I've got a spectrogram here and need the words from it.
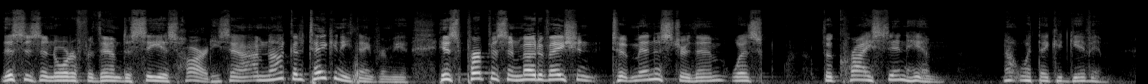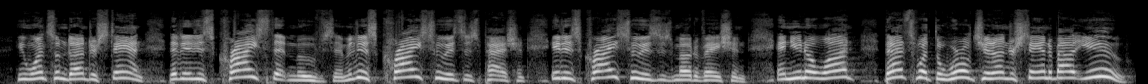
this is in order for them to see his heart. He said, I'm not going to take anything from you. His purpose and motivation to minister them was the Christ in him, not what they could give him. He wants them to understand that it is Christ that moves him. It is Christ who is his passion. It is Christ who is his motivation. And you know what? That's what the world should understand about you.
